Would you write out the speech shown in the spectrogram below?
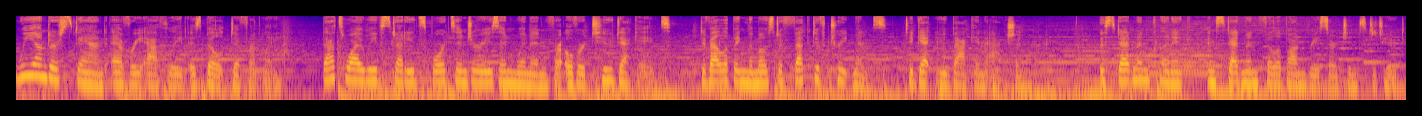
We understand every athlete is built differently. That's why we've studied sports injuries in women for over two decades, developing the most effective treatments to get you back in action. The Steadman Clinic and Steadman Philippon Research Institute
